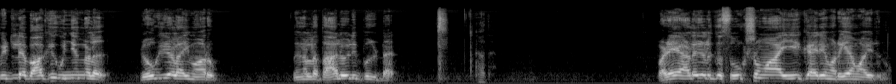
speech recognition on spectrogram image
വീട്ടിലെ ബാക്കി കുഞ്ഞുങ്ങൾ രോഗികളായി മാറും. നിങ്ങളുടെ താലോലിപ്പ് കിട്ടാൻ. പഴയ ആളുകൾക്ക് സൂക്ഷ്മമായി ഈ കാര്യം അറിയാമായിരുന്നു.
